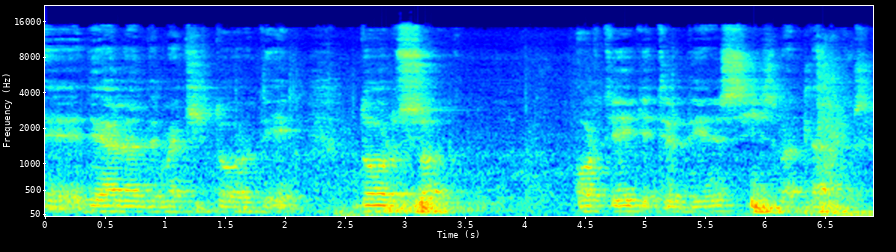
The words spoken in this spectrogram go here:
e, değerlendirmek doğru değil. Doğrusu ortaya getirdiğiniz hizmetlerdir.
